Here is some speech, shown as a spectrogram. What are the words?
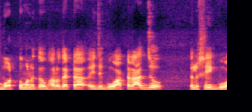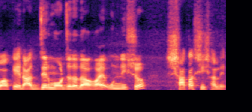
বর্তমানে তো ভারত একটা, এই যে গোয়া একটা রাজ্য, তাহলে সেই গোয়াকে রাজ্যের মর্যাদা দেওয়া হয় উনিশশো সাতাশি সালে।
